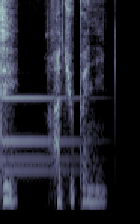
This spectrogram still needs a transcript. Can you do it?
Écoutez Radio Panique.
